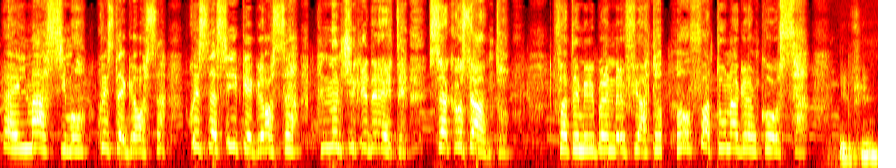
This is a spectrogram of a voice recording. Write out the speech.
È il massimo. Questa è grossa. Questa sì che è grossa. Non ci crederete. Sacrosanto. Fatemi riprendere fiato. Ho fatto una gran corsa. Il film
